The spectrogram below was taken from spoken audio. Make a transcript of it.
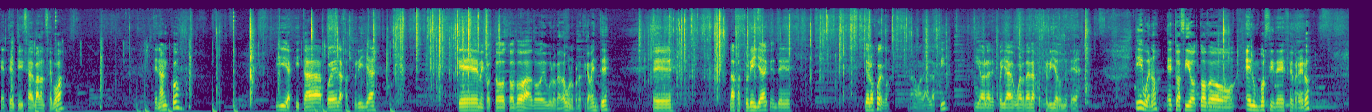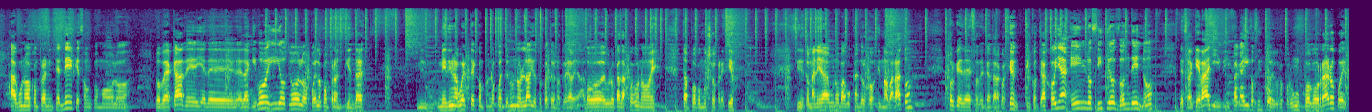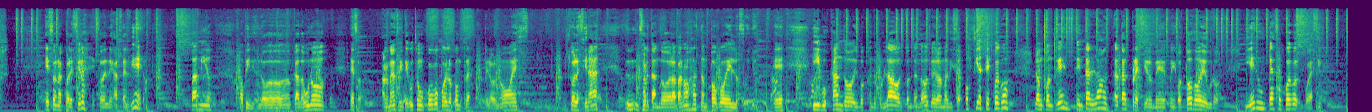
Este utiliza el balance boa de Nanco. Y aquí está pues la facturilla que me costó todo a 2 euros cada uno prácticamente. Eh, la facturilla de, de los juegos. Vamos a dejarla así. Y ahora después ya guardar la facturilla donde sea. Y bueno, esto ha sido todo el unboxing de febrero. Algunos compran en internet, que son como los, los de y el de, el y otros lo, pues lo compran en tiendas. Me di una vuelta, compré unos cuantos en unos lados y otros cuantos en otros. a 2 euros cada juego no es tampoco mucho precio. Y de todas maneras uno va buscando los juegos más baratos, porque de eso se trata la cuestión. Encontrar joyas en los sitios donde no, de eso, que vaya y, y paga ahí 200 euros por un juego raro, pues eso no es coleccionar, eso es dejarse el dinero. Para mi opinión, cada uno, eso, a lo mejor si te gusta un juego, pues lo compras, pero no es coleccionar mm, soltando la panoja tampoco es lo suyo y buscando y buscando por un lado, encontrando otro, y además dice, hostia, este juego lo encontré en, tal lado a tal precio, me, costó 2 euros. Y era un pedazo de juego, pues así.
